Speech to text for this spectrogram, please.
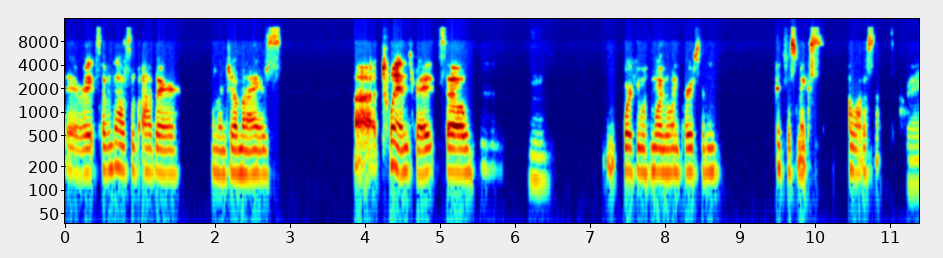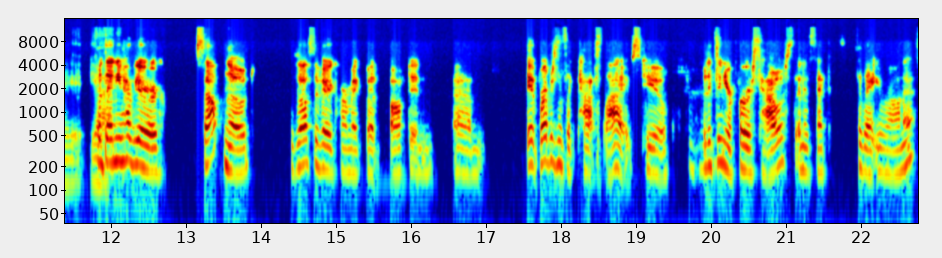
there, right? Seventh house of other, and then Gemini is uh twins, right? So Mhm. Mm, working with more than one person, it just makes a lot of sense. right. Yeah. But then you have your South Node, which is also very karmic, but often um it represents like past lives too. But Mhm. it's in your first house and it's next to that Uranus,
